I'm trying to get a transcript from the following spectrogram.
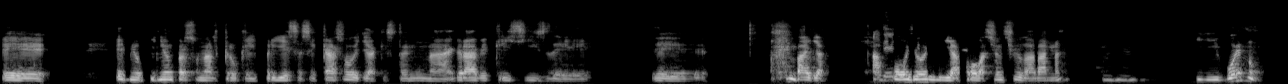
Eh, en mi opinión personal, creo que el PRI es ese caso, ya que está en una grave crisis de, vaya, apoyo y aprobación ciudadana. Y bueno,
